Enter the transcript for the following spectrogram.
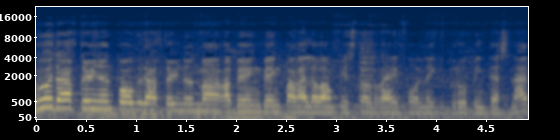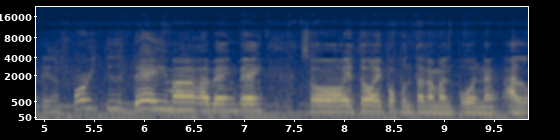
Good afternoon po, good afternoon mga kabeng-beng. Pangalawang pistol rifle na grouping test natin for today mga kabeng-beng. So ito ay papunta naman po ng Al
